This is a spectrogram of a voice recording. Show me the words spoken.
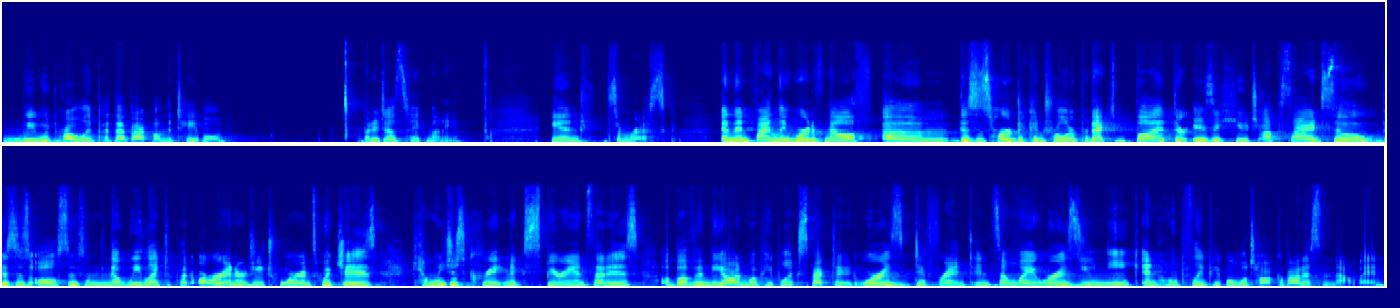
we would probably put that back on the table. But it does take money and some risk. And then finally, word of mouth. Um, this is hard to control or predict, but there is a huge upside. So this is also something that we like to put our energy towards, which is, can we just create an experience that is above and beyond what people expected or is different in some way or is unique? And hopefully people will talk about us in that way.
